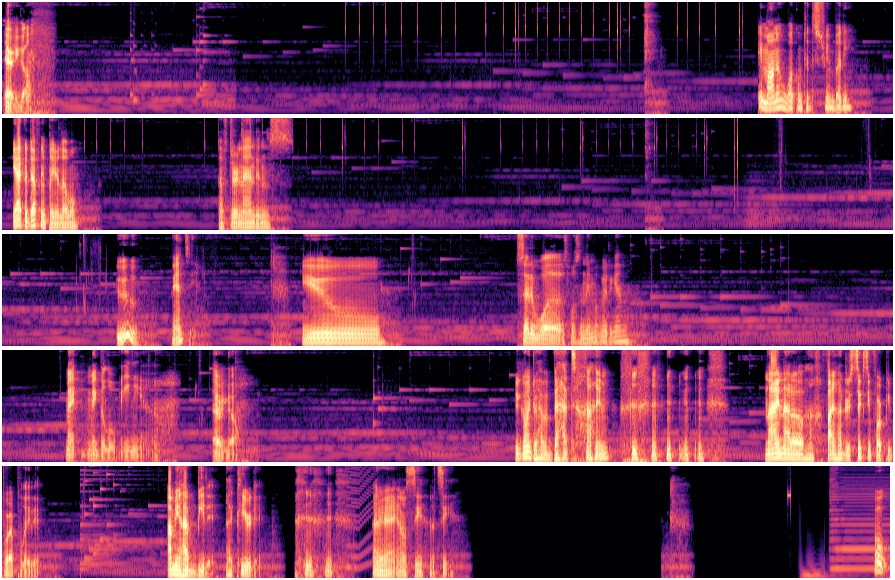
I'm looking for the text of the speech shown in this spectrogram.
There we go. Hey Manu, welcome to the stream, buddy. Yeah, I could definitely play your level. After Landon's Ooh, fancy. You said it was, what's the name of it again? Meg Megalovania. There we go. You're going to have a bad time. 9 out of 564 people have played it. I mean, I have beat it. I cleared it. Alright, and let's see. Let's see. Oh.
